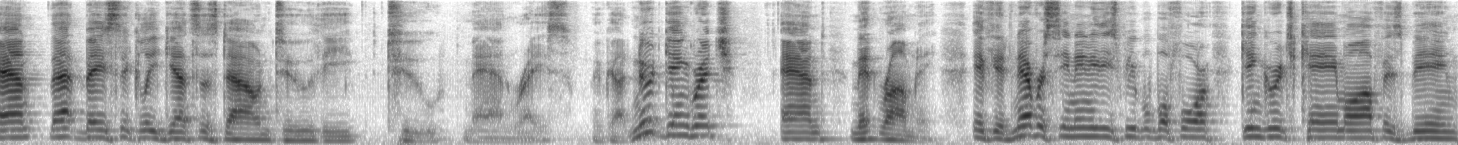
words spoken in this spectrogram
And that basically gets us down to the two man race. We've got Newt Gingrich and Mitt Romney. If you'd never seen any of these people before, Gingrich came off as being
